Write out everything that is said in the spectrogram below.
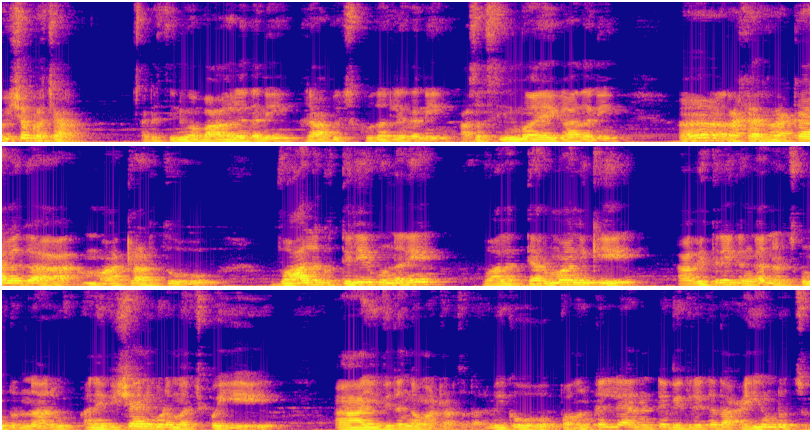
విష ప్రచారం అంటే సినిమా బాగాలేదని గ్రాఫిక్స్ కుదరలేదని అసలు సినిమాయే కాదని రకరకాలుగా మాట్లాడుతూ వాళ్ళకు తెలియకుండానే వాళ్ళ ధర్మానికి ఆ, వ్యతిరేకంగా నడుచుకుంటున్నారు అనే విషయాన్ని కూడా మర్చిపోయి ఈ విధంగా మాట్లాడుతున్నారు. మీకు పవన్ కళ్యాణ్ అంటే వ్యతిరేకత అయి ఉండొచ్చు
